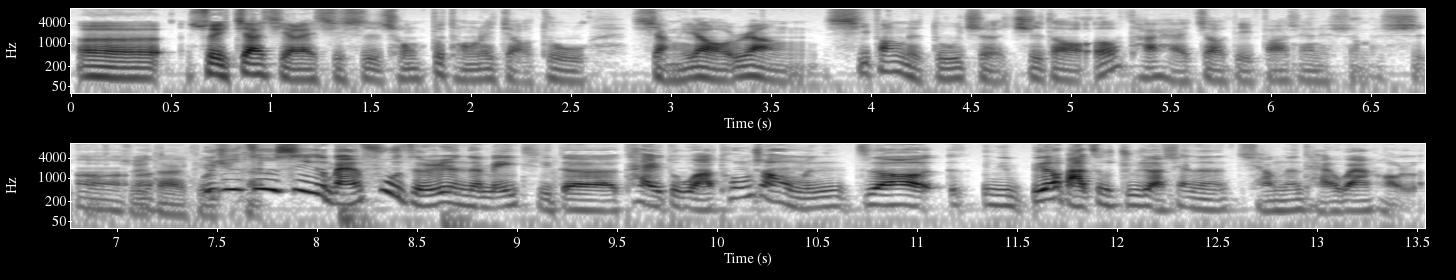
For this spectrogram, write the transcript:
呃，所以加起来，其实从不同的角度，想要让西方的读者知道，哦，台海到底发生了什么事。嗯，所以大家可以，我觉得这是一个蛮负责任的媒体的态度啊。通常我们只要你不要把这个主角现在强成台湾好了，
